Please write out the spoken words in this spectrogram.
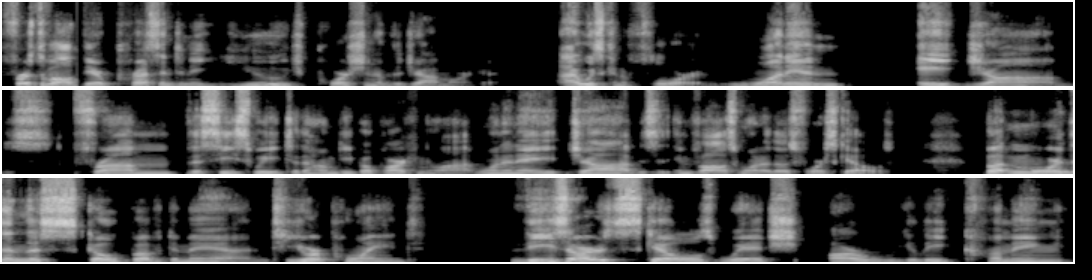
first of all, they're present in a huge portion of the job market. I was kind of floored. One in eight jobs from the C suite to the Home Depot parking lot. One in eight jobs involves one of those four skills. But more than the scope of demand, to your point, these are skills which are really coming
